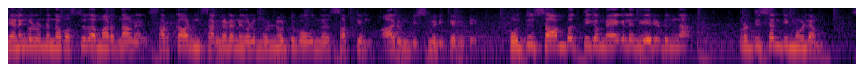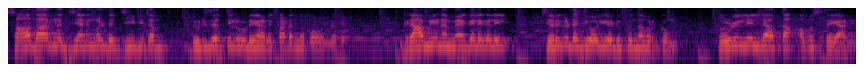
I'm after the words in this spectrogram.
ജനങ്ങളുണ്ടെന്ന വസ്തുത മറന്നാണ് സർക്കാരും സംഘടനകളും മുന്നോട്ടു പോകുന്ന സത്യം ആരും വിസ്മരിക്കരുത്. പൊതു സാമ്പത്തിക മേഖല നേരിടുന്ന പ്രതിസന്ധി മൂലം സാധാരണ ജനങ്ങളുടെ ജീവിതം ദുരിതത്തിലൂടെയാണ് കടന്നു പോകുന്നത് ഗ്രാമീണ മേഖലകളിൽ ചെറുകിട ജോലിയെടുക്കുന്നവർക്കും തൊഴിലില്ലാത്ത അവസ്ഥയാണ്.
